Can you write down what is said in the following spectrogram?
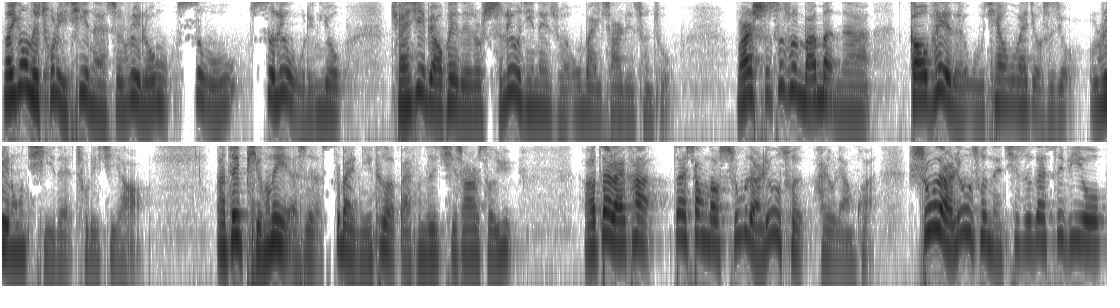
那用的处理器呢是锐龙四五四六五零 U。全系标配的就是十六 G 内存，五百一十二 G 存储。玩十四寸版本呢，高配的五千五百九十九，锐龙七的处理器啊，那，这屏呢也是四百尼特，百分之七十二色域，啊，再来看，再上到十五点六寸，还有两款，十五点六寸呢，其实在 CPU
